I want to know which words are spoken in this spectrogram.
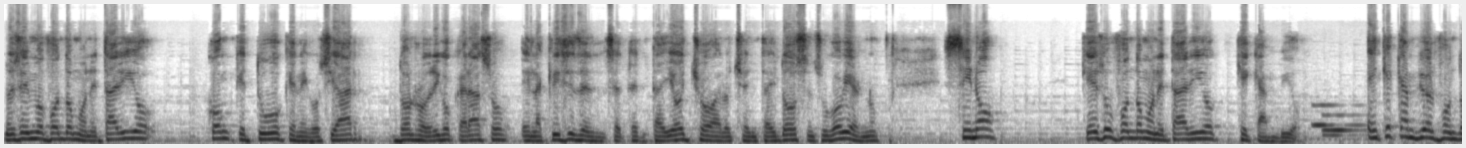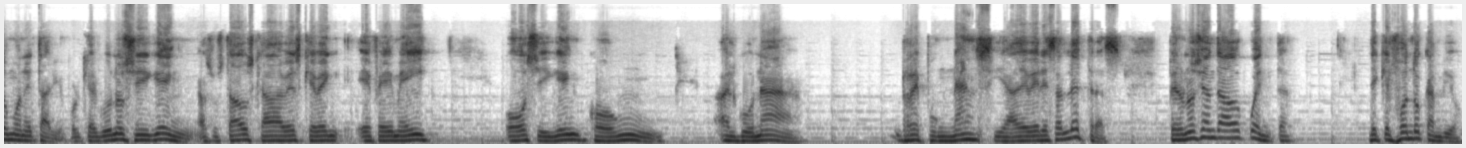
No es el mismo Fondo Monetario con que tuvo que negociar don Rodrigo Carazo en la crisis del 78 al 82 en su gobierno, sino que es un fondo monetario que cambió. ¿En qué cambió el fondo monetario? Porque algunos siguen asustados cada vez que ven FMI o siguen con alguna repugnancia de ver esas letras, pero no se han dado cuenta de que el fondo cambió.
